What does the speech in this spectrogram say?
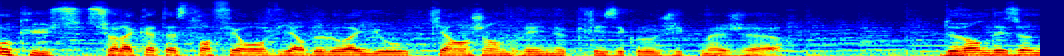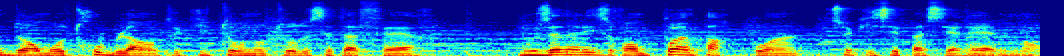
Focus sur la catastrophe ferroviaire de l'Ohio qui a engendré une crise écologique majeure. Devant des zones d'ombre troublantes qui tournent autour de cette affaire, nous analyserons point par point ce qui s'est passé réellement.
